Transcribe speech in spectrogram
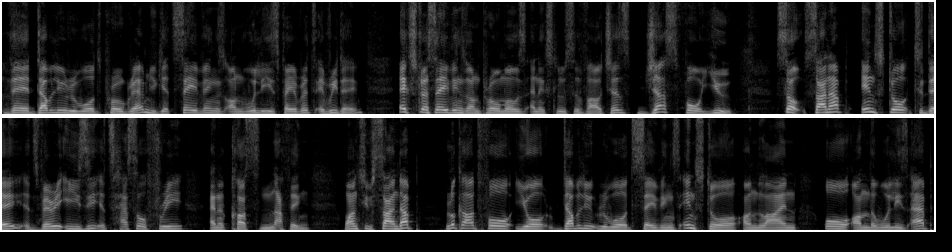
the W Rewards program, you get savings on Woolies favorites every day, extra savings on promos and exclusive vouchers just for you. So sign up in store today. It's very easy, it's hassle free, and it costs nothing. Once you've signed up, look out for your W Rewards savings in store, online, or on the Woolies app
